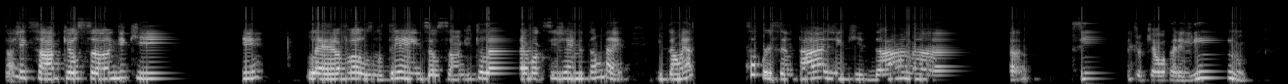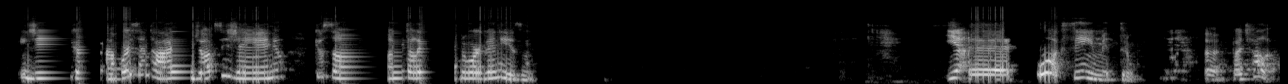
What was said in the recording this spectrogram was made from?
Então, a gente sabe que é o sangue que leva os nutrientes, é o sangue que leva oxigênio também. Então, essa porcentagem que dá na centro, que é o aparelhinho, indica a porcentagem de oxigênio que o sangue está levando para o organismo. E a... é, o oxímetro, ah, pode falar.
